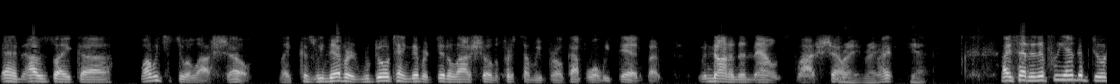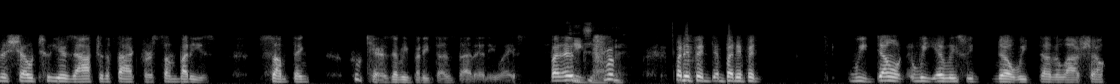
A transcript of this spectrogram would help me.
and I was like, uh, why don't we just do a last show? Like because we never Duotang never did a last show the first time we broke up. Well we did, but not an announced last show. right, right, right? Yeah. I said, and if we end up doing a show two years after the fact for somebody's something, who cares? Everybody does that anyways. But it, Exactly. but if it but if it we don't we at least we know we've done a last show,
